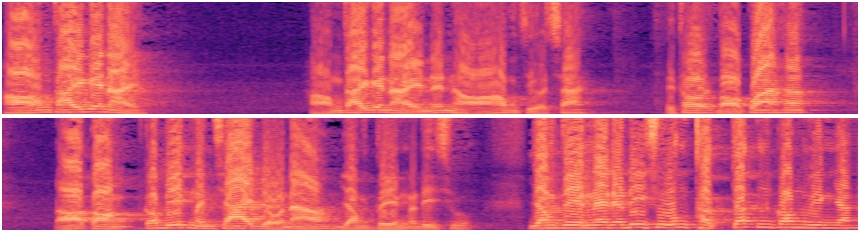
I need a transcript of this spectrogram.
họ không thấy cái này. Họ không thấy cái này nên họ không sửa sai. Thì thôi, bỏ qua ha đó còn có biết mình sai chỗ nào dòng tiền nó đi xuống. Dòng tiền này nó đi xuống thực chất nó có nguyên nhân.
